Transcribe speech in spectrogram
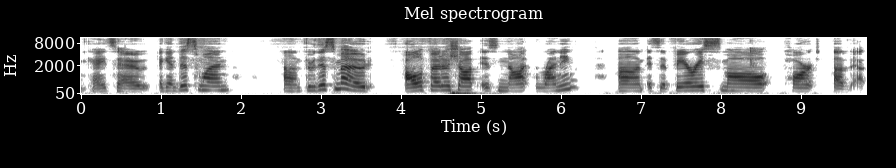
Okay, so again, this one, um, through this mode, all of Photoshop is not running. Um, it's a very small part of that.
